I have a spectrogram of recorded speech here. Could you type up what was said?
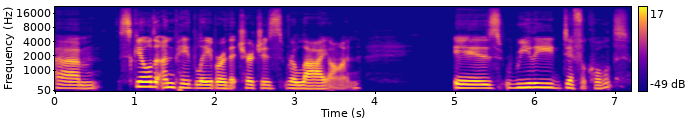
um skilled unpaid labor that churches rely on is really difficult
